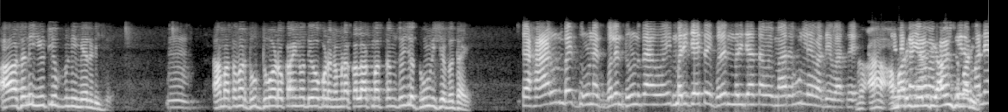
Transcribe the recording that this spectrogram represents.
આ છે ને યુટ્યુબની મેલડી છે. હમ. આમાં તમારે ધૂપ ધુવાડો કાંઈ ન દેવો પડે હમણાં કલાકમાં તમે જોઈજો ધૂણ છે બધાય. તો હારું ને ભાઈ ધૂણ ભલે ને ધૂણતા હોય મરી જાય તો ભલે મરી જતા હોય મારે શું લેવા દેવા છે? મને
